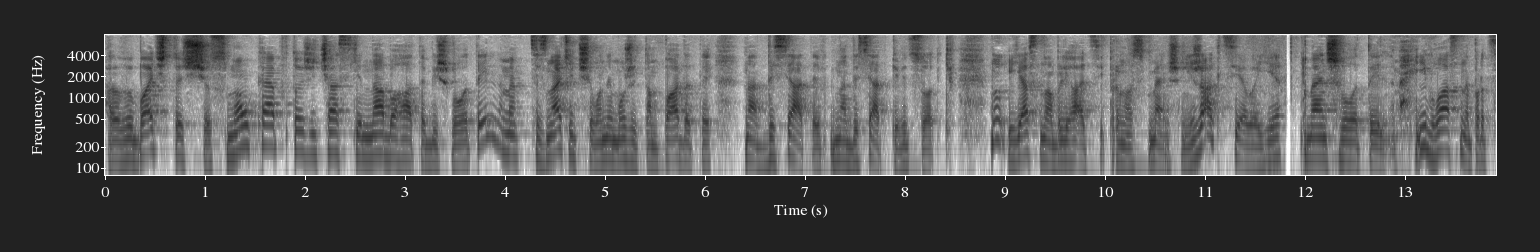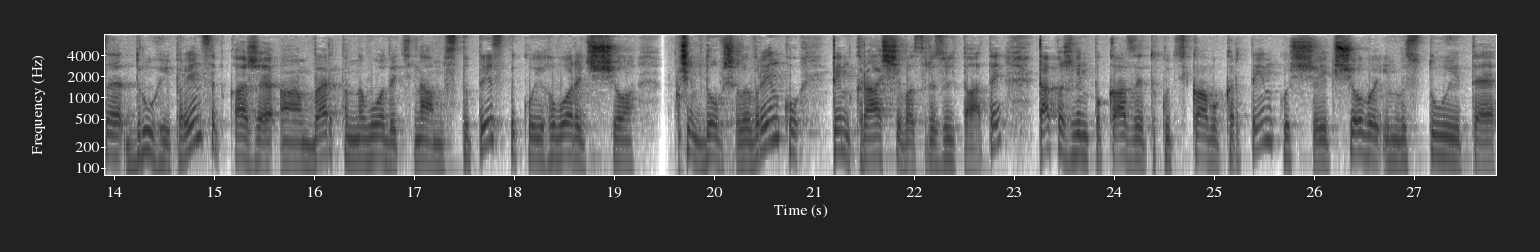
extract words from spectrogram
Але ви бачите, що small cap в той же час є набагато більш волатильними. Це значить, що вони можуть там падати на десяти, на десятки відсотків. Ну і ясно, облігації приносять менше, ніж акції, але є менш волатильними. І власне про це другий принцип каже Бертон наводить нам статистику і говорить, що Чим довше ви в ринку, тим кращі у вас результати. Також він показує таку цікаву картинку, що якщо ви інвестуєте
